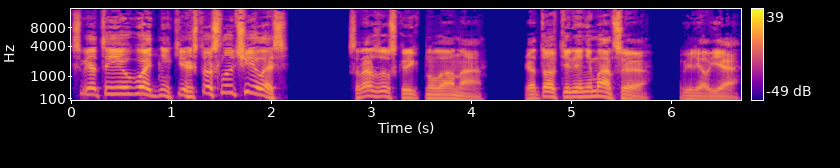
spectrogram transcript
Святые угодники, что случилось?» Сразу вскрикнула она. «Готовьте реанимацию!» — велел я.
